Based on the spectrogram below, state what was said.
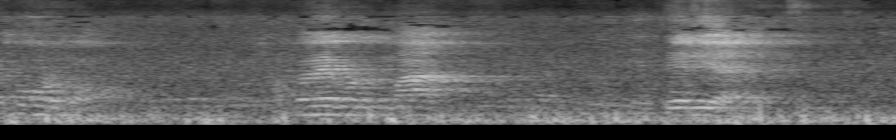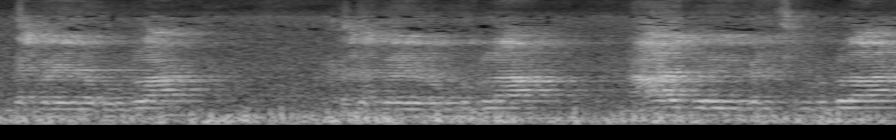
எப்போ கொடுக்கும் அப்பவே கொடுக்குமா? தெரியாது. இந்த பிறவியில் கொடுக்கலாம் அடுத்த பிறவியில் கொடுக்கலாம் நாலு பிறவி கழிச்சு கொடுக்கலாம்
